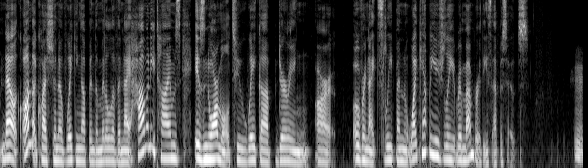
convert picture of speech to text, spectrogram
Now, on the question of waking up in the middle of the night, how many times is normal to wake up during our overnight sleep, and why can't we usually remember these episodes? Hmm,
